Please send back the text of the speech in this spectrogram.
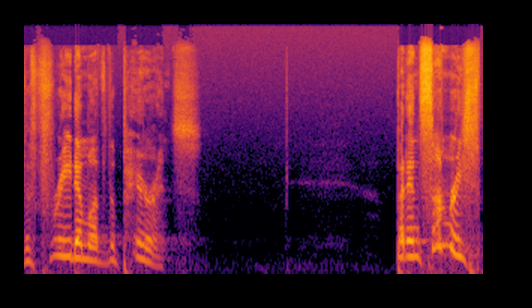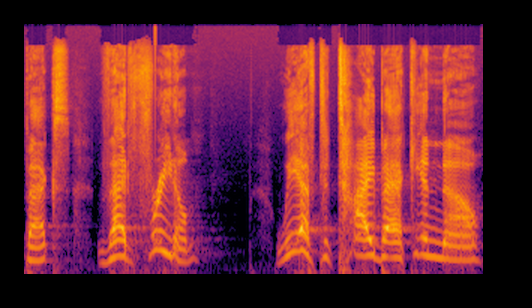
The freedom of the parents. But in some respects, that freedom, we have to tie back in now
